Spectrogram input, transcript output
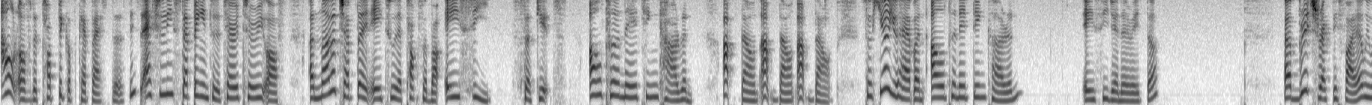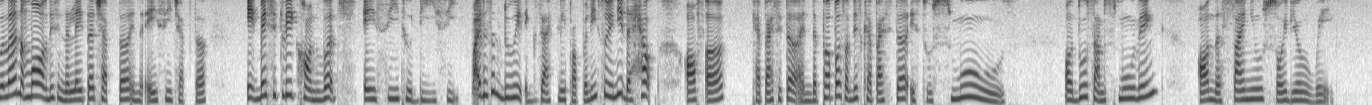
out of the topic of capacitors. This is actually stepping into the territory of another chapter in A2 that talks about AC circuits, alternating current, up, down, up, down, up, down. So here you have an alternating current AC generator, a bridge rectifier. We will learn more of this in the later chapter, in the AC chapter. It basically converts AC to DC, but it doesn't do it exactly properly. So you need the help of a capacitor and the purpose of this capacitor is to smooth or do some smoothing on the sinusoidal wave.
